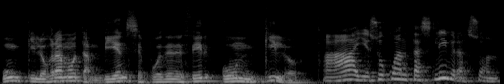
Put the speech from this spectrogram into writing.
Un kilogramo también se puede decir un kilo. Ah, ¿y eso cuántas libras son?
